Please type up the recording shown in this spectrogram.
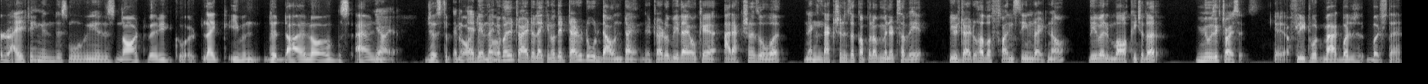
writing in this movie is not very good. Like even the dialogues and Yeah, yeah. just the plot. And whenever they try to like, you know, they try to do downtime. They try to be like, okay, our action is over. Next Hmm. action is a couple of minutes away. We'll try to have a fun scene right now. We will mock each other. Music choices. Yeah. Fleetwood Mac baj, bajta.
